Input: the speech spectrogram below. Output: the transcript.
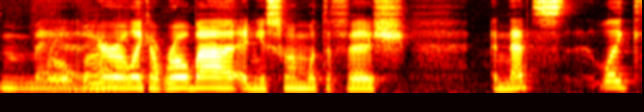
man. Robot? You're like a robot and you swim with the fish. And that's like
